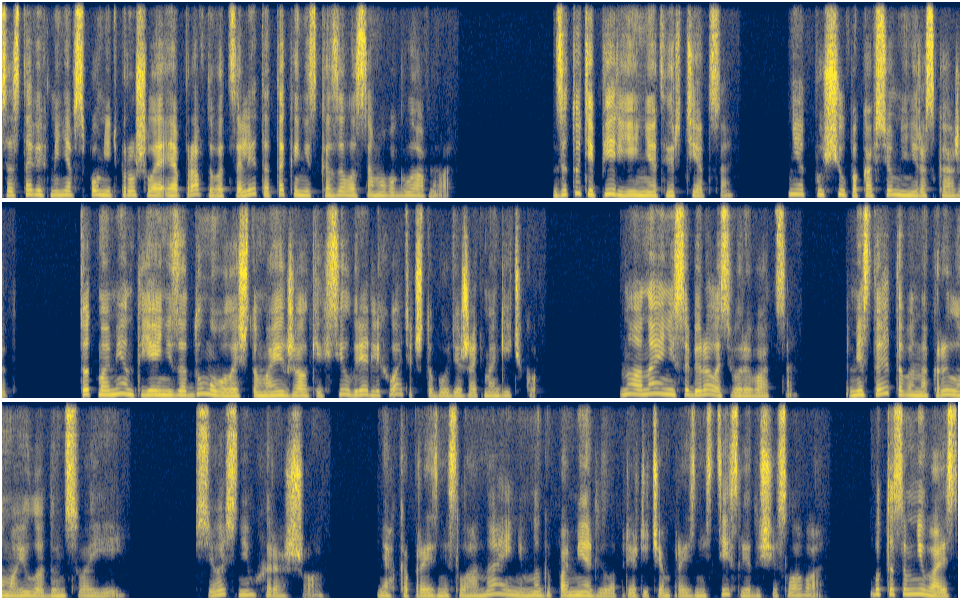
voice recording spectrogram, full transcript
Заставив меня вспомнить прошлое и оправдываться, Лето так и не сказала самого главного. Зато теперь ей не отвертеться. Не отпущу, пока все мне не расскажет. В тот момент я и не задумывалась, что моих жалких сил вряд ли хватит, чтобы удержать магичку. Но она и не собиралась вырываться. Вместо этого накрыла мою ладонь своей. «Все с ним хорошо», — мягко произнесла она и немного помедлила, прежде чем произнести следующие слова, будто сомневаясь,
